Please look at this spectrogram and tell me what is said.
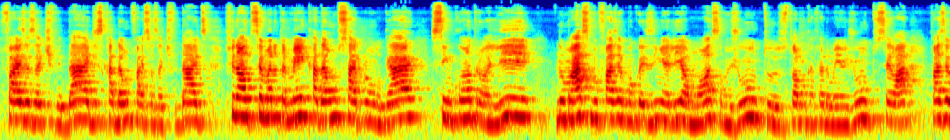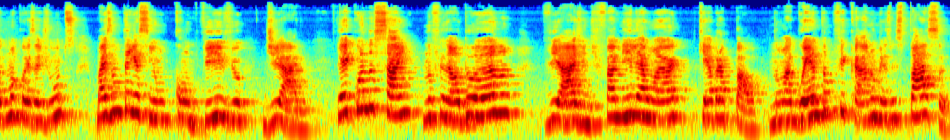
faz as atividades, cada um faz suas atividades. Final de semana também, cada um sai para um lugar, se encontram ali, no máximo fazem alguma coisinha ali, almoçam juntos, tomam café da manhã juntos, sei lá, fazem alguma coisa juntos, mas não tem assim um convívio diário. E aí quando saem no final do ano, viagem de família é o maior quebra-pau. Não aguentam ficar no mesmo espaço,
